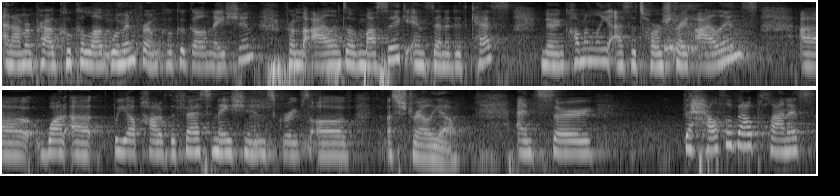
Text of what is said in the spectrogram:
and I'm a proud Kukalug woman from Kukugal Nation from the island of Masig in Zenadth Kes, known commonly as the Torres Strait Islands. Uh, uh, we are part of the First Nations groups of Australia. And so the health of our planets,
